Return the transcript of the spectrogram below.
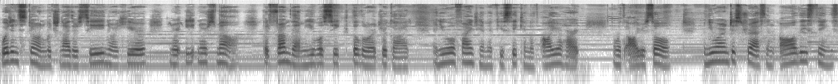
wood and stone, which neither see nor hear nor eat nor smell. But from them you will seek the Lord your God, and you will find him if you seek him with all your heart and with all your soul. When you are in distress, and all these things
